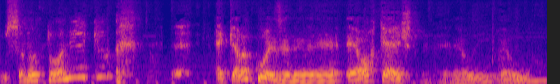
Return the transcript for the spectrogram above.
o San Antonio é aquela, é, é aquela coisa, né? É, é orquestra, é o, é o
